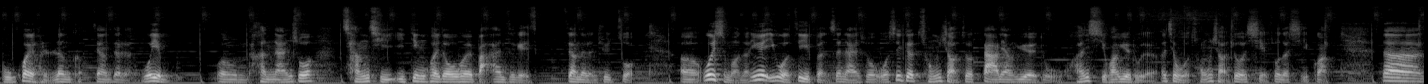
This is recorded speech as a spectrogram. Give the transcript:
不会很认可这样的人，我也嗯很难说长期一定会都会把案子给这样的人去做。呃，为什么呢？因为以我自己本身来说，我是一个从小就大量阅读、很喜欢阅读的人，而且我从小就有写作的习惯。那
